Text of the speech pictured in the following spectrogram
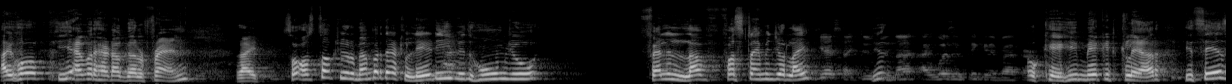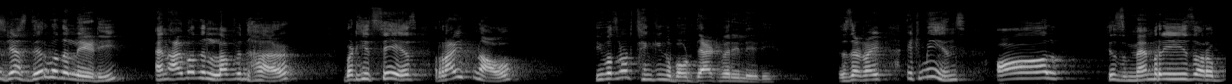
I hope he ever had a girlfriend, right? So Oztok, you remember that lady with whom you fell in love first time in your life? Yes, I do. You- Not, I wasn't thinking about her. Okay, he make it clear. He says, yes, there was a lady and I was in love with her. But he says, right now, he was not thinking about that very lady. Is that right? It means all his memories or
